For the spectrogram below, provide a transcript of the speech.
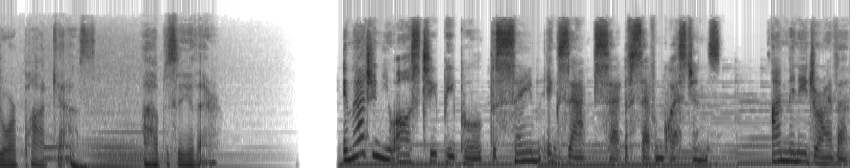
your podcasts. I hope to see you there. Imagine you ask two people the same exact set of seven questions. I'm Minnie Driver,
